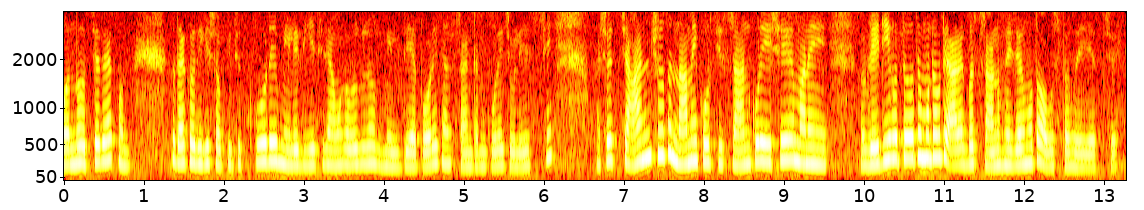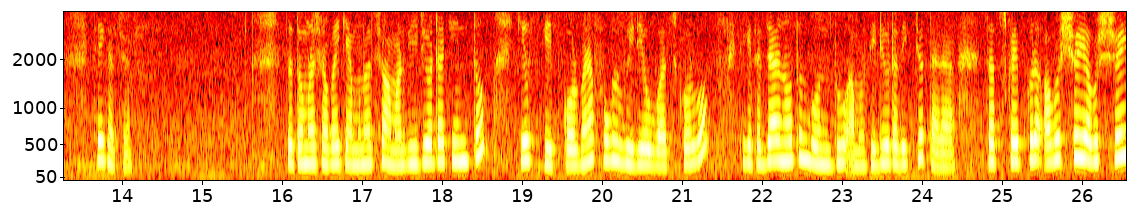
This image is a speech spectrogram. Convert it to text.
গন্ধ হচ্ছে তো এখন। তো দেখো, ওদিকে সব কিছু করে মেলে দিয়েছি জামা কাপড়গুলো মেলে দেওয়ার পরে এখানে স্নান টান করে চলে এসেছি। আসলে চান শুধু নামে করছি, স্নান করে এসে মানে রেডি হতে হতে মোটামুটি আরেকবার স্নান হয়ে যাওয়ার মতো অবস্থা হয়ে যাচ্ছে, ঠিক আছে? তো তোমরা সবাই কেমন আছো? আমার ভিডিওটা কিন্তু কেউ স্কিপ করবে না ফুল ভিডিও ওয়াচ করব। ঠিক আছে, যারা নতুন বন্ধু আমার ভিডিওটা দেখছ, তারা সাবস্ক্রাইব করে অবশ্যই অবশ্যই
